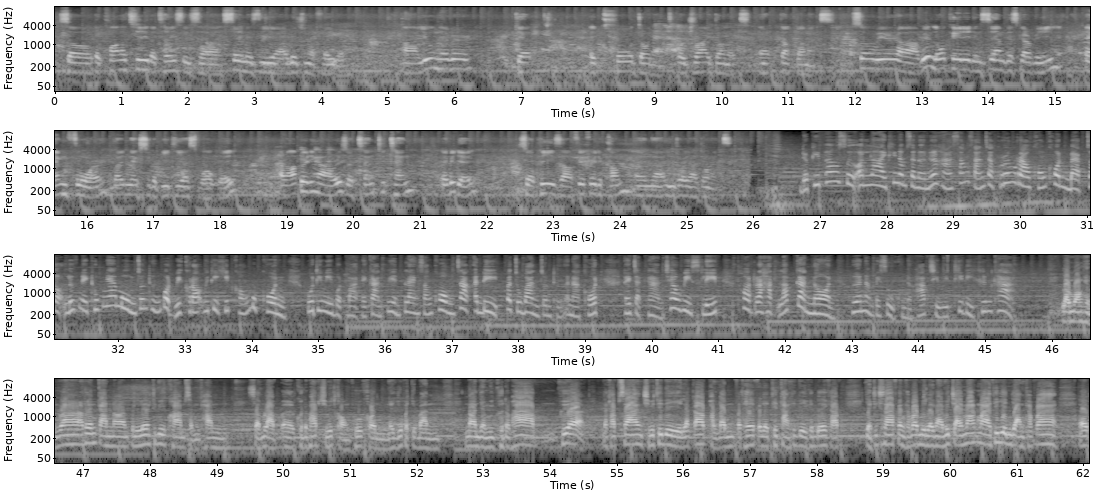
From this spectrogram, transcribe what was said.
So the quality, the taste is uh, same as the uh, original flavor. Uh, you'll never get a cold donut or dry donut at Duck Donuts. So we're uh, we're located in Sam Discovery M floor, right next to the BTS walkway. Our operating hours are 10 to 10 every day. So please uh, feel free to come and uh, enjoy our donuts. The People สื่อออนไลน์ที่นำเสนอเนื้อหาสร้างสรรค์จากเรื่องราวของคนแบบเจาะลึกในทุกแง่มุม จนถึงบทวิเคราะห์วิธีคิดของบุคคล ผู้ที่มีบทบาทในการเปลี่ยนแปลงสังคมจากอดีต ปัจจุบันจนถึงอนาคต ได้จัดงาน Shall We Sleep ถอดรหัสลับการนอน เพื่อนำไปสู่คุณภาพชีวิตที่ดีขึ้นค่ะเรามองเห็นว่าเรื่องการนอนเป็นเรื่องที่มีความสำคัญสำหรับคุณภาพชีวิตของผู้คนในยุคปัจจุบัน นอนอย่างมีคุณภาพเพื่อ นะครับสร้างชีวิตที่ดี แล้วก็ผลักดันประเทศไปในทิศทางที่ดีขึ้นด้วยครับอย่างที่ทราบกันครับว่ามีรายงานวิจัยมากมายที่ยืนยันครับว่า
